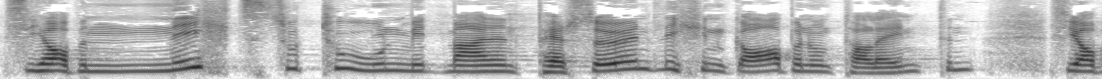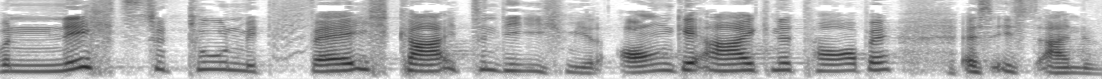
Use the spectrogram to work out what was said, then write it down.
Sie haben nichts zu tun mit meinen persönlichen Gaben und Talenten. Sie haben nichts zu tun mit Fähigkeiten, die ich mir angeeignet habe. Es ist ein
